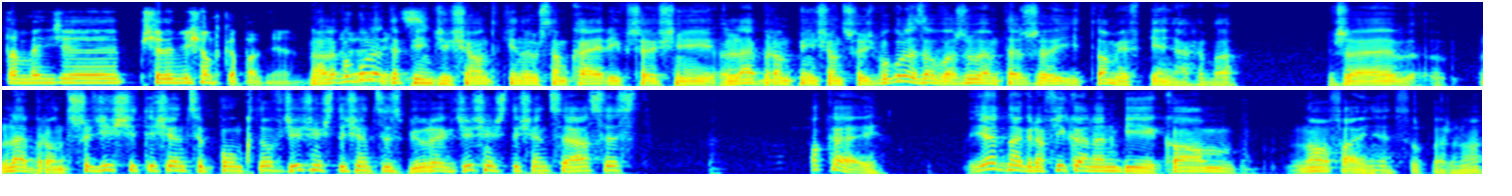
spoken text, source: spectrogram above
tam będzie 70 padnie. No ale w ogóle Więc... te 50, no już tam Kyrie wcześniej, LeBron 56, w ogóle zauważyłem też, że i to mnie wpienia chyba, że LeBron 30 tysięcy punktów, 10 tysięcy zbiórek, 10 tysięcy asyst, okej. Okay. Jedna grafika na NBA.com, no fajnie, super, no.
